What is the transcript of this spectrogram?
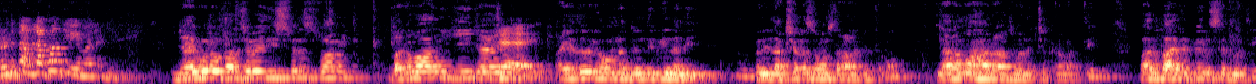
రెండు తమలపాకులు ఏమనండి జయ గురు పరశవేదీశ్వర స్వామి. భగవానికి జయ ఎదురుగా ఉన్న దుందిబి నది కొన్ని లక్షల సంవత్సరాల క్రితము నరమహారాజు అనే చక్రవర్తి వారి భార్య పేరు శ్రీమతి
